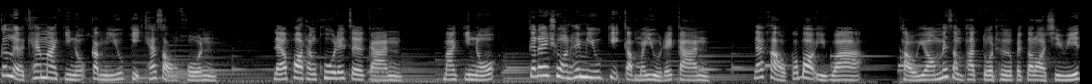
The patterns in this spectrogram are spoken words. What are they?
ก็เหลือแค่มากิโนะกับมิยุกิแค่สองคน แล้วพอทั้งคู่ได้เจอกัน มากิโนะก็ได้ชวนให้มิยุกิกลับมาอยู่ด้วยกัน และเขาก็บอกอีกว่า เขายอมไม่สัมผัสตัวเธอไปตลอดชีวิต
